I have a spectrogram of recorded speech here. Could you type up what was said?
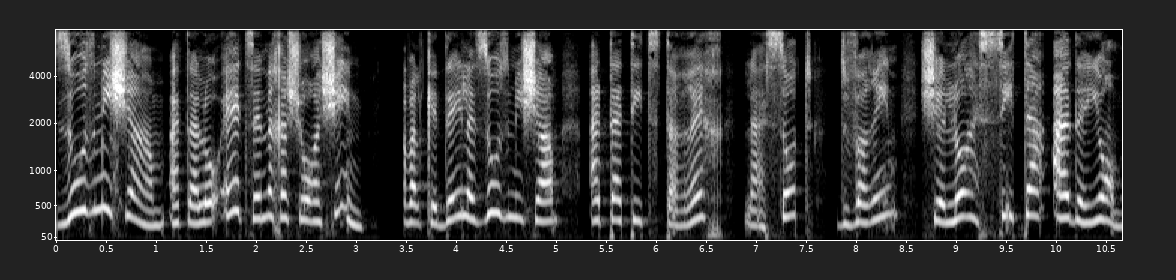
זוז משם, אתה לא עץ, אין לך שורשים. אבל כדי לזוז משם, אתה תצטרך לעשות דברים שלא עשית עד היום.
